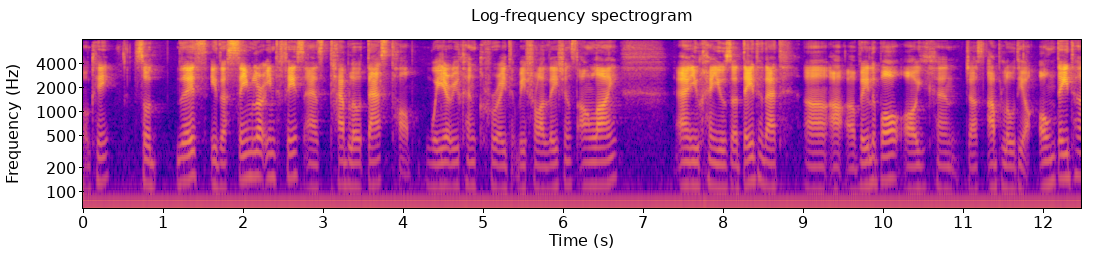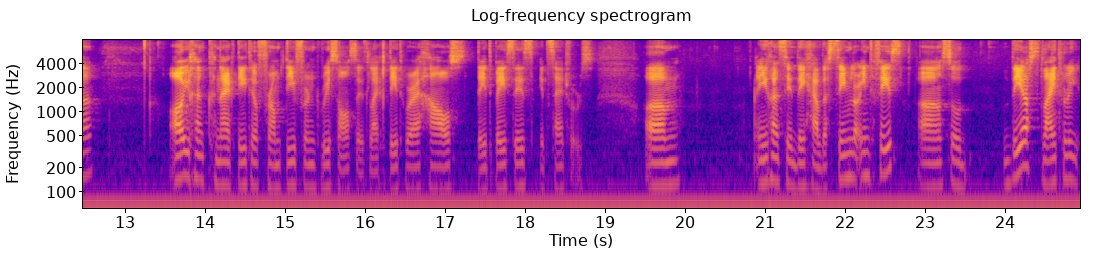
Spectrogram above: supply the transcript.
Okay, so this is a similar interface as Tableau Desktop, where you can create visualizations online and you can use the data that uh, are available or you can just upload your own data or you can connect data from different resources like data warehouse, databases, etc. Um, and you can see they have the similar interface. Uh, so they are slightly,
